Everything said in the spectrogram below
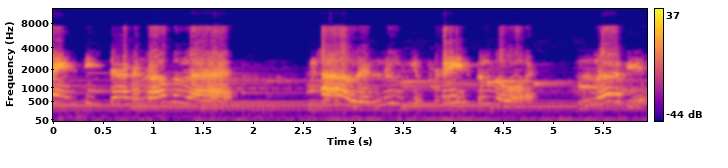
things he's done in our lives. Hallelujah, praise the Lord. Love you.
